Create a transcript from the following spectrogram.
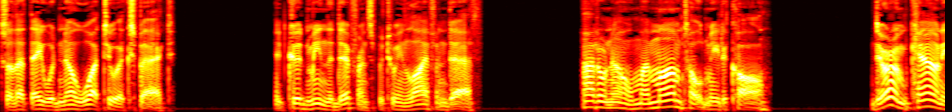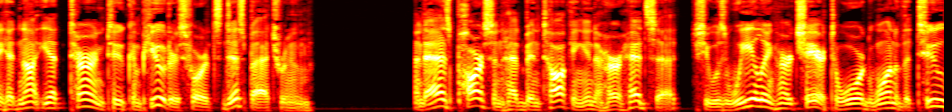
so that they would know what to expect. It could mean the difference between life and death. I don't know. My mom told me to call. Durham County had not yet turned to computers for its dispatch room. And as Parson had been talking into her headset, she was wheeling her chair toward one of the two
